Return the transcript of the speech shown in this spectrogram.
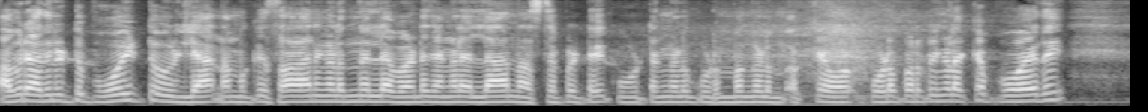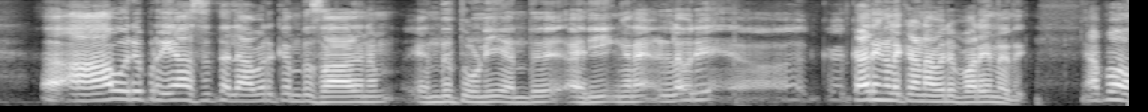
അവർ അതിനിട്ട് പോയിട്ടുമില്ല നമുക്ക് സാധനങ്ങളൊന്നുമല്ല വേണ്ട ഞങ്ങളെല്ലാം നഷ്ടപ്പെട്ട് കൂട്ടങ്ങളും കുടുംബങ്ങളും ഒക്കെ കൂടപ്പുറപ്പിങ്ങളൊക്കെ പോയത്. ആ- ഒരു പ്രയാസത്തിൽ അവർക്ക് എന്ത് സാധനം എന്ത് തുണി എന്ത് അരി ഇങ്ങനെ ഉള്ള ഒരു കാര്യങ്ങളൊക്കെയാണ് അവർ പറയുന്നത്. അപ്പോൾ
